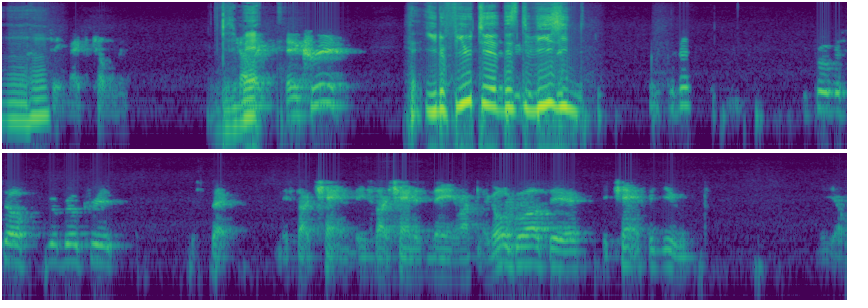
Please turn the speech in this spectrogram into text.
Mm-hmm. Say Max Kellerman. Just man, hey, Creed, you the future of this division. you prove yourself, you're real Creed. Respect. They start chanting. They start chanting his name. Rocky like, oh, go out there. They chant for you. You're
